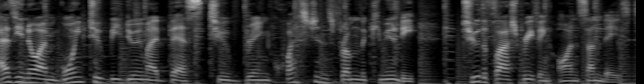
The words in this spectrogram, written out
As you know, I'm going to be doing my best to bring questions from the community to the flash briefing on Sundays.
